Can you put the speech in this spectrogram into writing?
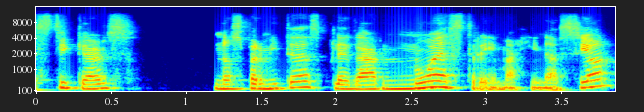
stickers, nos permite desplegar nuestra imaginación.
